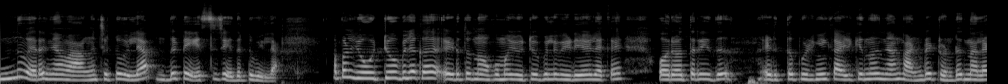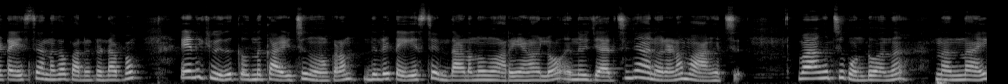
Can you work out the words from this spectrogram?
ഇന്ന് വരെ ഞാൻ വാങ്ങിച്ചിട്ടുമില്ല. ഇത് ടേസ്റ്റ് ചെയ്തിട്ടുമില്ല. അപ്പോൾ യൂട്യൂബിലൊക്കെ എടുത്ത് നോക്കുമ്പോൾ യൂട്യൂബിൽ വീഡിയോയിലൊക്കെ ഓരോരുത്തർ ഇത് എടുത്ത് പുഴുങ്ങി കഴിക്കുന്നത് ഞാൻ കണ്ടിട്ടുണ്ട്. നല്ല ടേസ്റ്റ് എന്നൊക്കെ പറഞ്ഞിട്ടുണ്ട്. അപ്പം എനിക്കും ഇത് ഒന്ന് കഴിച്ച് നോക്കണം. ഇതിന്റെ ടേസ്റ്റ് എന്താണെന്നൊന്നും അറിയണമല്ലോ എന്ന് വിചാരിച്ച് ഞാൻ ഒരെണ്ണം വാങ്ങിച്ച്. വാങ്ങിച്ച് കൊണ്ടുവന്ന് നന്നായി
